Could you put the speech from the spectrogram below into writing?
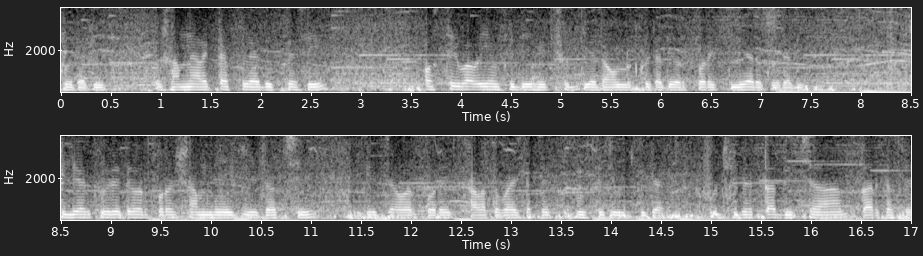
করে দিই তো সামনে আরেকটা প্লেয়ার দেখতেছি। অস্থিরভাবে এমপি দিয়ে হেডশট দিয়ে ডাউনলোড করে দেওয়ার পরে ক্লিয়ারও করে দিই। ক্লিয়ার করে দেওয়ার পরে সামনে এগিয়ে যাচ্ছি। এগিয়ে যাওয়ার পরে খালাতো ভাইয়ের কাছে বুঝতেছি উইট ফিগার উইট ফিগারটা দিচ্ছে না, তার কাছে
